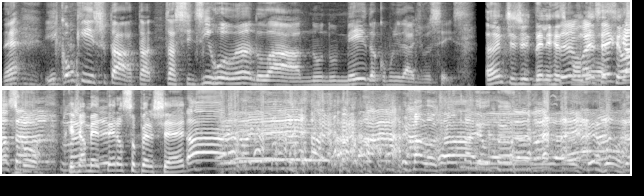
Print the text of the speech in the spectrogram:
Né? E como que isso tá, tá, tá se desenrolando lá no, no meio da comunidade de vocês? Antes de, dele responder, você se lascou. Porque já meteram o superchat. Ah, e falou, canta Deltan. Ferrou.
